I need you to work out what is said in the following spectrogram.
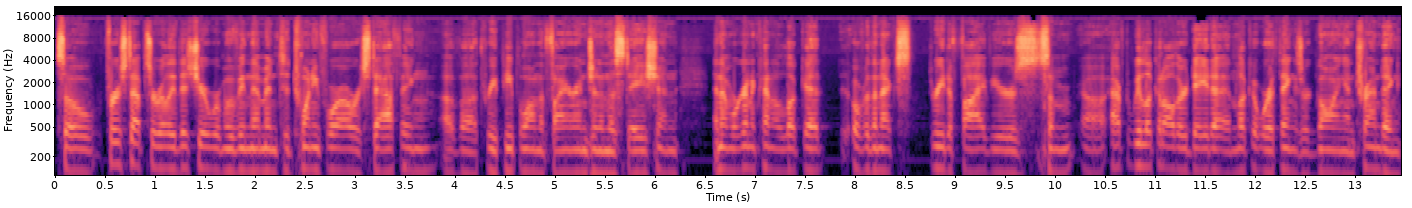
So first steps are really this year. We're moving them into 24-hour staffing of uh, three people on the fire engine in the station, and then we're going to kind of look at over the next three to five years. Some uh, after we look at all their data and look at where things are going and trending,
